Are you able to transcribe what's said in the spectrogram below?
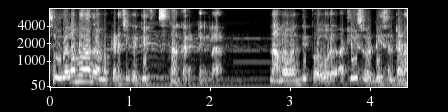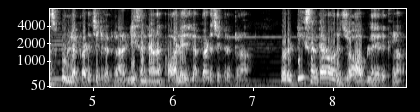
ஸோ இதெல்லாமே வந்து நம்ம கிடைச்சிருக்க கிஃப்ட்ஸ் தான் கரெக்டுங்களா நம்ம வந்து இப்போ ஒரு அட்லீஸ்ட் ஒரு டீசென்டான ஸ்கூல்ல படிச்சுட்டு இருக்கலாம். டீசென்டான காலேஜ்ல படிச்சுட்டு இருக்கலாம். ஒரு டீசென்டான ஒரு ஜாப்ல இருக்கலாம்.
